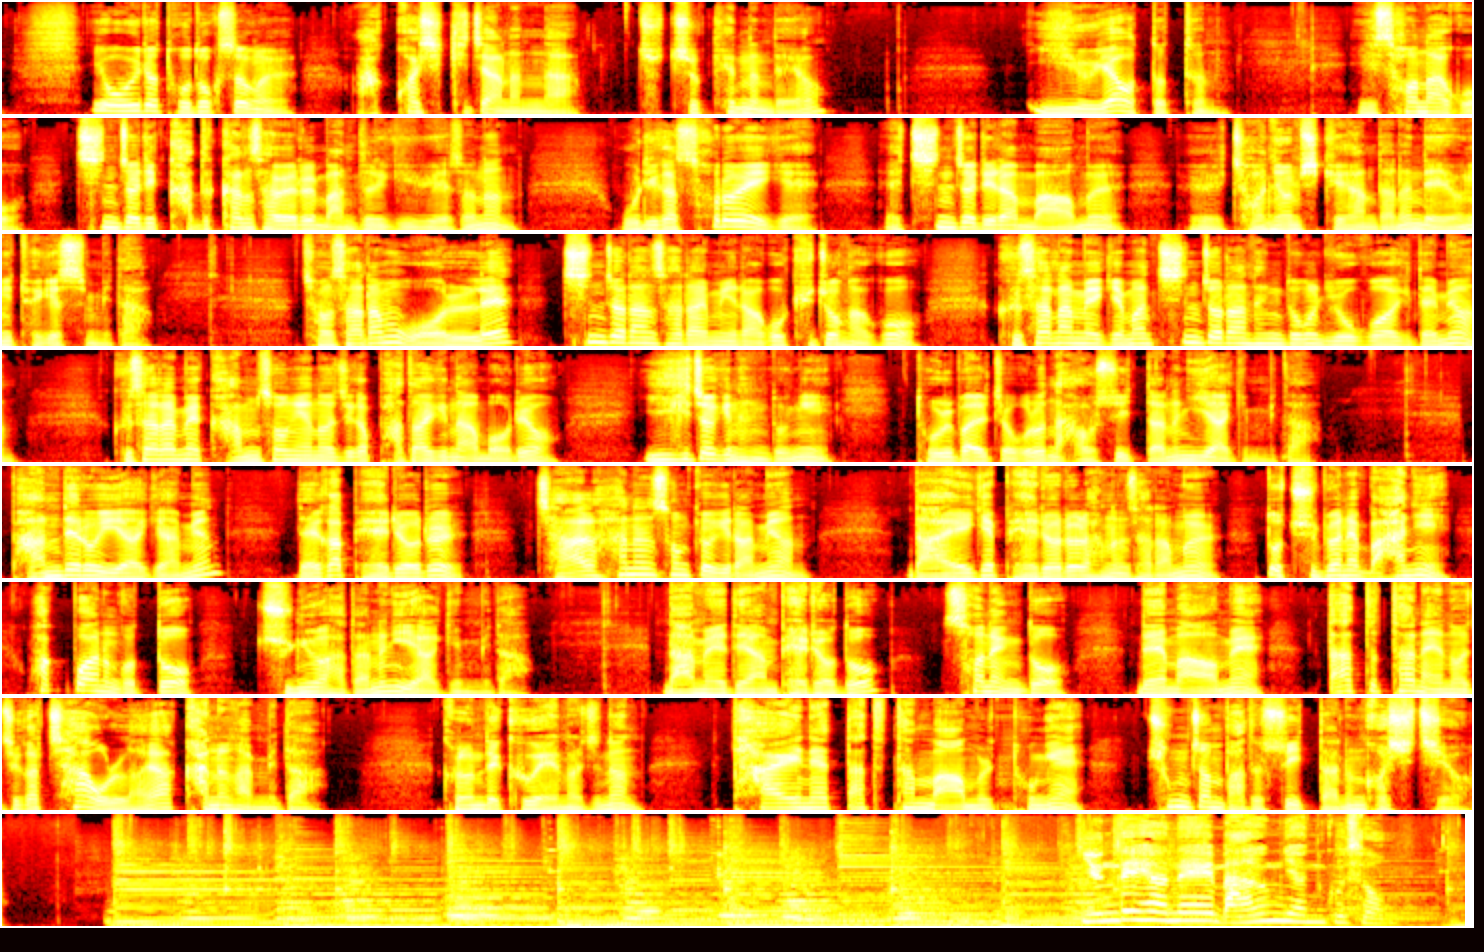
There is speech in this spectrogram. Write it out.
오히려 도덕성을 악화시키지 않았나 추측했는데요. 이유야 어떻든 이 선하고 친절이 가득한 사회를 만들기 위해서는 우리가 서로에게 친절이란 마음을 전염시켜야 한다는 내용이 되겠습니다. 저 사람은 원래 친절한 사람이라고 규정하고 그 사람에게만 친절한 행동을 요구하게 되면 그 사람의 감성 에너지가 바닥이 나버려 이기적인 행동이 돌발적으로 나올 수 있다는 이야기입니다. 반대로 이야기하면 내가 배려를 잘 하는 성격이라면 나에게 배려를 하는 사람을 또 주변에 많이 확보하는 것도 중요하다는 이야기입니다. 남에 대한 배려도 선행도 내 마음에 따뜻한 에너지가 차올라야 가능합니다. 그런데 그 에너지는 타인의 따뜻한 마음을 통해 충전받을 수 있다는 것이지요. 윤대현의 마음연구소.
